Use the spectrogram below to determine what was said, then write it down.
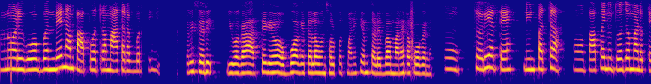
ಅಂಗನವಾಡಿಗೆ ಹೋಗಿ ಬಂದೆ ನಾನು ಪಾಪು ಹತ್ರ ಮಾತಾಡಕ್ಕೆ ಬರ್ತೀನಿ. ಸರಿ ಸರಿ. ಇವಾಗ ಅತ್ತೆಗೆ ಒಬ್ಬ ಆಗೈತಲ್ಲ ಒಂದು ಸ್ವಲ್ಪ ಹೊತ್ತು ಮನೆ ಕೆಮ್ತಾಳೆ ಬಾ ಮನೆ ತಕ ಹೋಗನೆ. ಸರಿ ಅತ್ತೆ ನೀನ್ ಪಚ್ಚ. ಪಾಪ ಇನ್ನು ಜೋಜ ಮಾಡುತ್ತೆ.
